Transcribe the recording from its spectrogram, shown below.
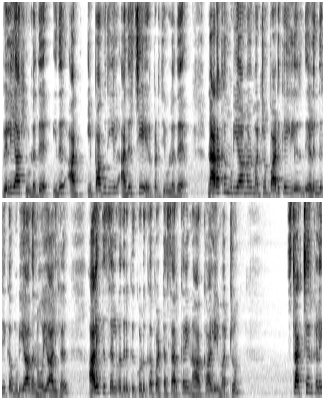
வெளியாகியுள்ளது. இது இப்பகுதியில் அதிர்ச்சியை ஏற்படுத்தியுள்ளது. நடக்க முடியாமல் மற்றும் படுக்கையில் இருந்து எழுந்திருக்க முடியாத நோயாளிகள் அழைத்து செல்வதற்கு கொடுக்கப்பட்ட சர்க்கரை நாற்காலி மற்றும் ஸ்ட்ரக்சர்களை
